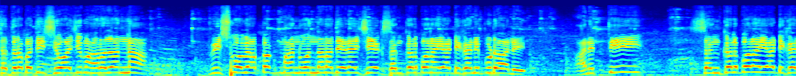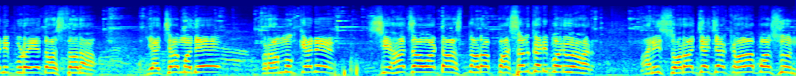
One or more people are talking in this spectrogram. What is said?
छत्रपती शिवाजी महाराजांना विश्वव्यापक मानवंदना देण्याची एक संकल्पना या ठिकाणी पुढं आली आणि ती संकल्पना या ठिकाणी पुढे येत असताना याच्यामध्ये प्रामुख्याने सिंहाचा वाटा असणारा पासलकरी परिवार आणि स्वराज्याच्या काळापासून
